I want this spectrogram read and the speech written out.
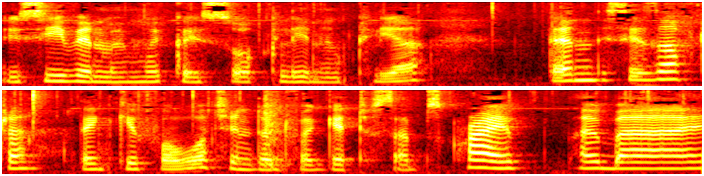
You see even my mwiko is so clean and clear. Then this is after. Thank you for watching. Don't forget to subscribe. Bye bye.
